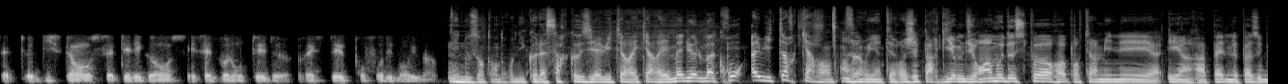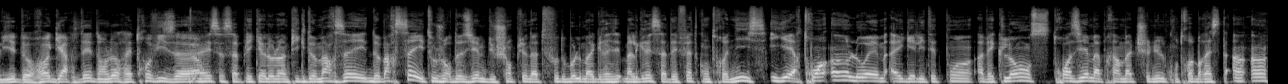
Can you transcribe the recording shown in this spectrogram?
cette distance, cette élégance et cette volonté de rester profondément humain. Et nous entendrons Nicolas Sarkozy à 8h15 et Emmanuel Macron à 8h40. Ah oui, interrogé par Guillaume Durand. Un mot de sport pour terminer et un rappel, ne pas oublier de regarder dans le rétroviseur. Oui, ça s'applique à l'Olympique de Marseille, de Marseille, toujours deuxième du championnat de football malgré, malgré sa défaite contre Nice. Hier, 3-1, l'OM à égalité de points avec Lens, troisième après un match nul contre Brest 1-1.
